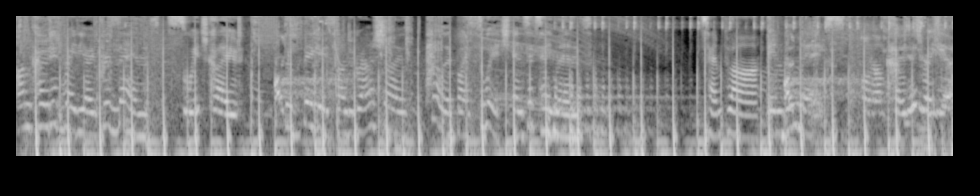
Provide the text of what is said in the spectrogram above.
Uncoded Radio presents Switch Code, the biggest underground show powered by Switch Entertainment. Templar in the mix on Uncoded Radio.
